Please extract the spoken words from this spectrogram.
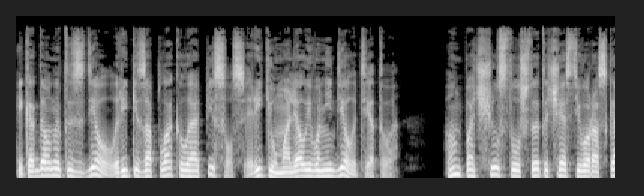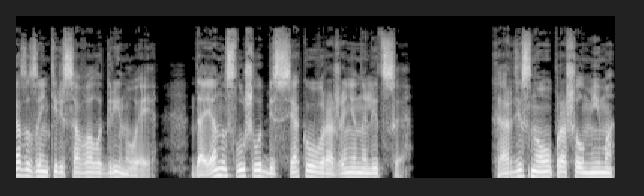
И когда он это сделал, Рики заплакал и описался. Рики умолял его не делать этого. Он почувствовал, что эта часть его рассказа заинтересовала Гринуэя. Даяна слушала без всякого выражения на лице. Харди снова прошел мимо,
